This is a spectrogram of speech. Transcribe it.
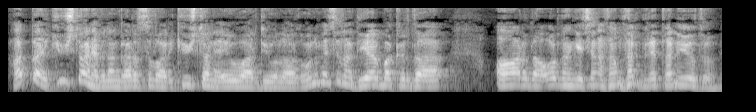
Hatta 2-3 tane falan karısı var, 2-3 tane evi var diyorlardı. Onu mesela Diyarbakır'da, Ağrı'da oradan geçen adamlar bile tanıyordu.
